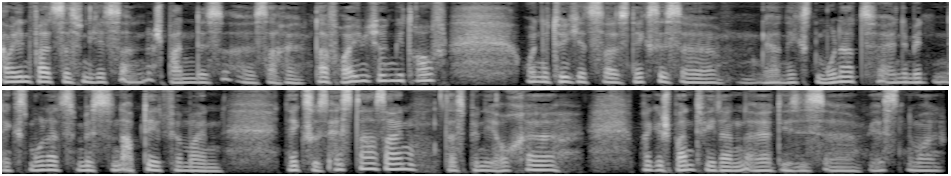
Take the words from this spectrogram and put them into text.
Aber jedenfalls, das finde ich jetzt eine spannende äh, Sache. Da freue ich mich irgendwie drauf. Und natürlich jetzt als nächstes, äh, ja, nächsten Monat, Ende mit nächsten Monats müsste ein Update für meinen Nexus S da sein. Das bin ich auch äh, mal gespannt, wie dann äh, dieses, äh, wie heißt nochmal,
